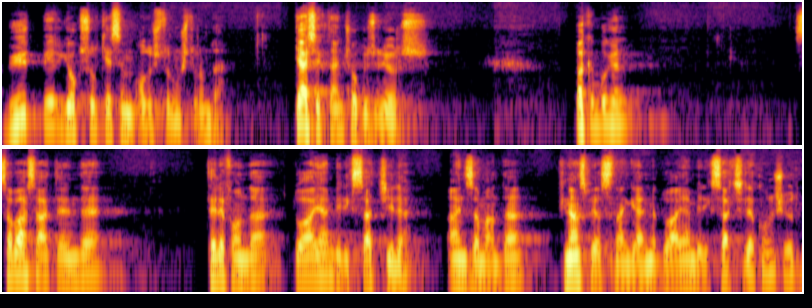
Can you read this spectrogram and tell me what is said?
büyük bir yoksul kesim oluşturmuş durumda. Gerçekten çok üzülüyoruz. Bakın bugün sabah saatlerinde telefonda duayen bir iktisatçıyla, aynı zamanda finans piyasasından gelme duayen bir iktisatçıyla konuşuyordum.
